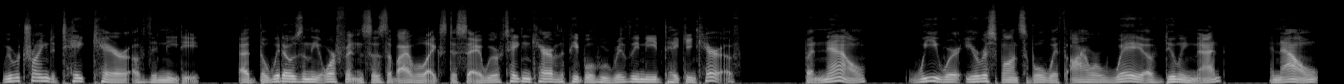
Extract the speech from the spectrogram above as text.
We were trying to take care of the needy, uh, the widows and the orphans, as the Bible likes to say. We were taking care of the people who really need taking care of. But now we were irresponsible with our way of doing that. And now,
